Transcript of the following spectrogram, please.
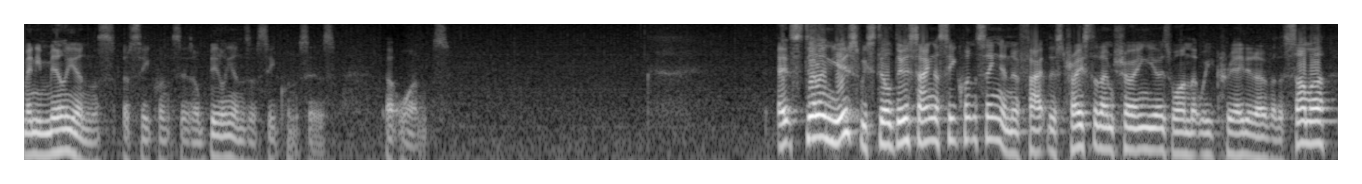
many millions of sequences or billions of sequences at once. It's still in use. We still do Sanger sequencing, and in fact, this trace that I'm showing you is one that we created over the summer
